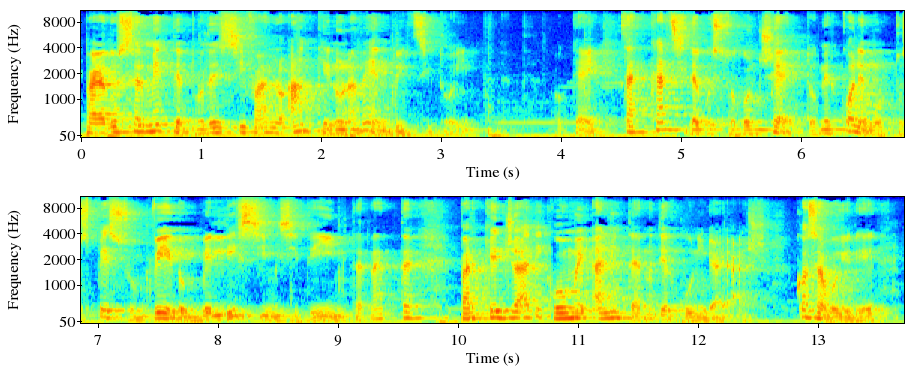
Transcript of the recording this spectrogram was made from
Paradossalmente potresti farlo anche non avendo il sito internet ok? Staccarsi da questo concetto nel quale molto spesso vedo bellissimi siti internet parcheggiati come all'interno di alcuni garage. Cosa voglio dire?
